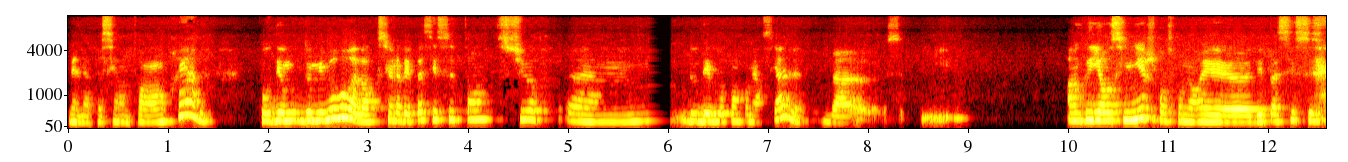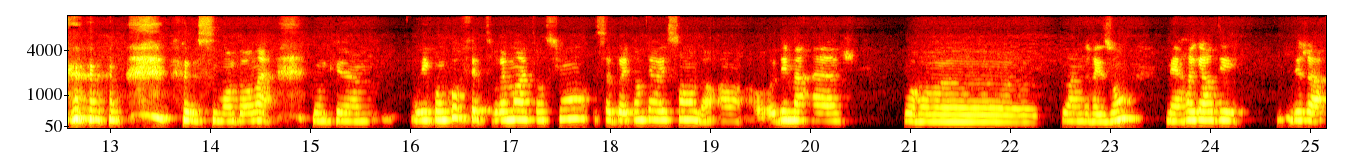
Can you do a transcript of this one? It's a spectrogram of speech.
mais on a passé un temps incroyable pour 2000 euros. Alors si on avait passé ce temps sur euh, le développement commercial, bah, un client signé, je pense qu'on aurait euh, dépassé ce, ce montant-là. Donc, euh, les concours, faites vraiment attention. Ça peut être intéressant au démarrage pour plein de raisons, mais regardez déjà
